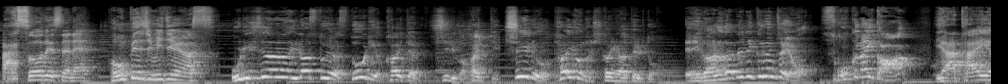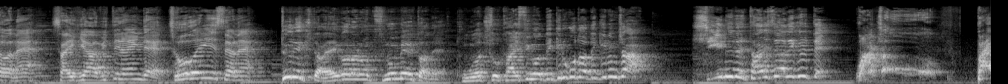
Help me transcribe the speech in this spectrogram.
あ、そうですよね。ホームページ見てみます。オリジナルのイラストやストーリーが書いてあるシールが入っているシールを太陽の光に当てると絵柄が出てくるんじゃよすごくないか？いや、太陽ね、最近浴びてないんで、ちょうどいいですよね。出てきた絵柄の角メーターで友達と対戦ができることができるんじゃ。シールで対戦ができるってわちょー!バカ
